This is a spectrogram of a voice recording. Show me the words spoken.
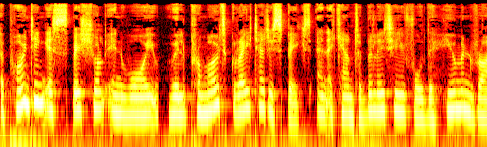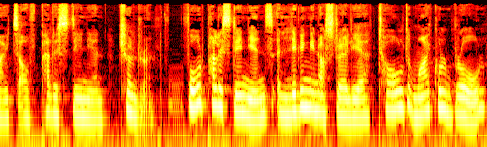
Appointing a special envoy will promote greater respect and accountability for the human rights of Palestinian children. Four Palestinians living in Australia told Michael Brull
